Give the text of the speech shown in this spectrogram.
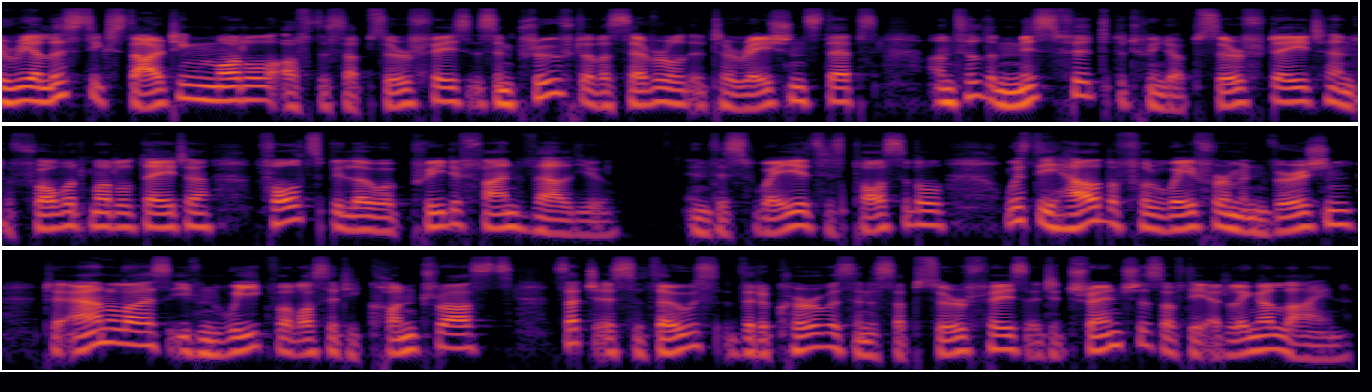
a realistic starting model of the subsurface is improved over several iteration steps until the misfit between the observed data and the forward model data falls below a predefined value. In this way, it is possible, with the help of full waveform inversion, to analyze even weak velocity contrasts, such as those that occur within a subsurface at the trenches of the Ettlinger line.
